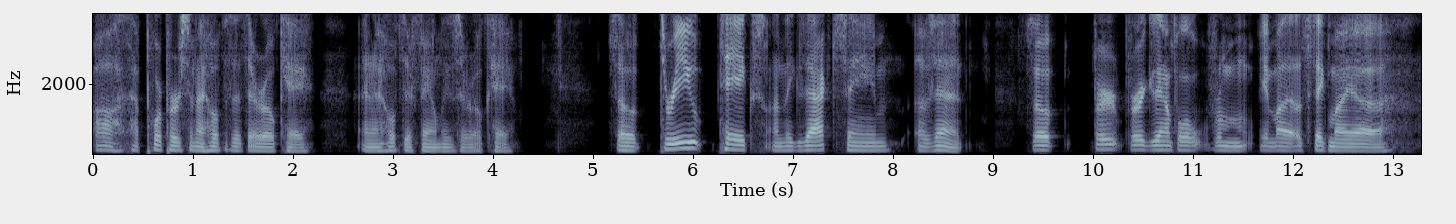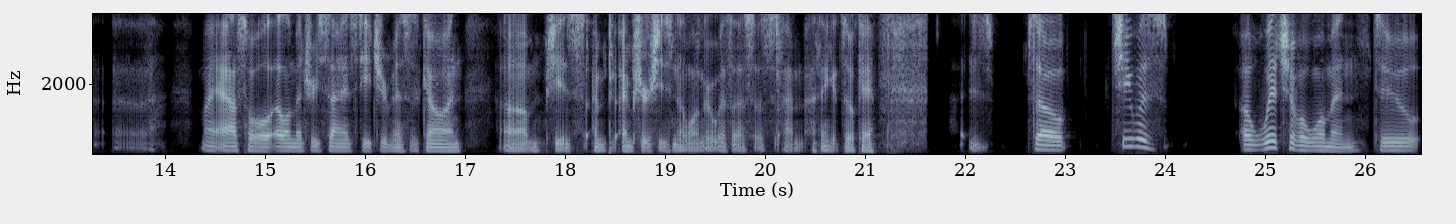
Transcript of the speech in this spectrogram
oh that poor person i hope that they're okay and i hope their families are okay so three takes on the exact same event. So for for example, from my let's take my uh, uh, my asshole elementary science teacher, Mrs. Cohen. Um, she's I'm I'm sure she's no longer with us, so i think it's okay. So she was a witch of a woman to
